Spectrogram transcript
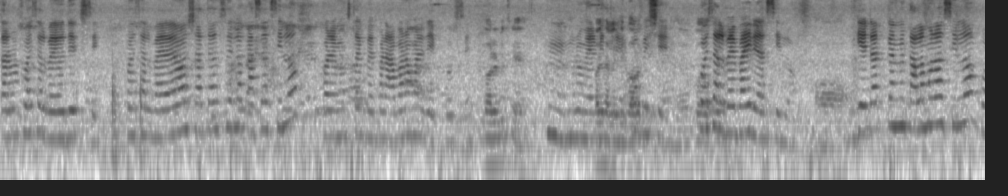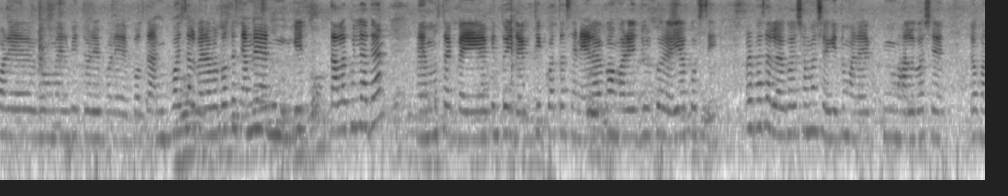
তারপর ফয়সাল ভাইও দেখছি। ফয়সাল ভাইও সাথে আসছিল কাছে আসছিল। পরে মুস্তাক ভাই পরে আবার আমার রেপ করছে। ঘরের ভিতরে? হুম রুমের ভিতরে অফিসে ফয়সাল ভাই বাইরে আসছিল। গেট আটকানো তালা মারা ছিল পরে রুমের ভিতরে পরে বলতে আমি ফয়সাল ভাই আবার বলতেছি আপনি গেট তালা খুলে দেন। মুস্তাক ভাই কিন্তু এটা ঠিক করতেছে না এর আগে আমার জোর করে ইয়া করছে। পরে ফয়সাল সমস্যা কি? তোমার ভালোবাসে যখন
